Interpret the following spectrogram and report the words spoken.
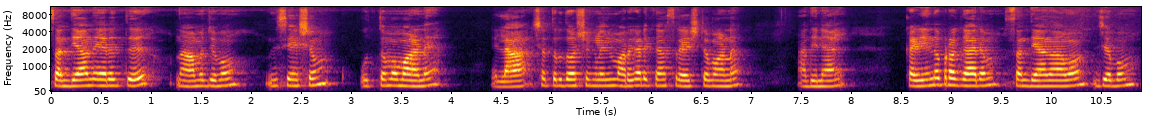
സന്ധ്യാനേരത്ത് നാമജപം ശേഷം ഉത്തമമാണ്. എല്ലാ ശത്രുദോഷങ്ങളിലും മറികടക്കാൻ ശ്രേഷ്ഠമാണ്. അതിനാൽ കഴിയുന്ന പ്രകാരം സന്ധ്യാനാമം ജപം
